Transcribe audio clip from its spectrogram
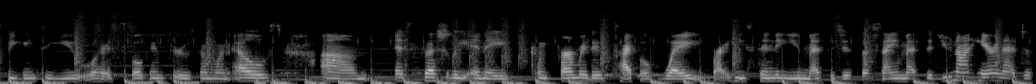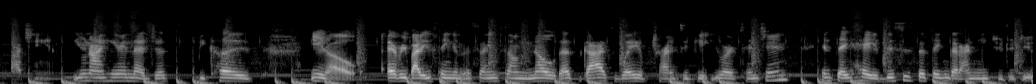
speaking to you or has spoken through someone else, um, especially in a confirmative type of way, right? He's sending you messages, the same message. You're not hearing that just by chance. You're not hearing that just because you know, everybody's singing the same song. No, that's God's way of trying to get your attention and say, hey, this is the thing that I need you to do.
